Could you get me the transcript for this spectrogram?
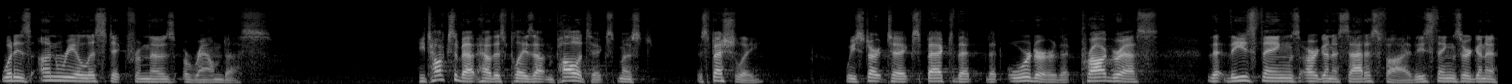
what is unrealistic from those around us. He talks about how this plays out in politics, most especially. We start to expect that, that order, that progress, that these things are going to satisfy. These things are going to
